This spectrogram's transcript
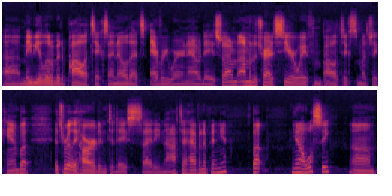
Uh, maybe a little bit of politics. I know that's everywhere nowadays, so I'm, I'm going to try to steer away from politics as much as I can. But it's really hard in today's society not to have an opinion. But you know, we'll see. Um,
